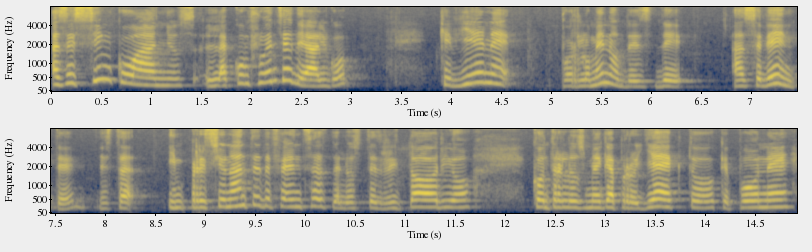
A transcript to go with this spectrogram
Hace cinco años, la confluencia de algo que viene por lo menos desde hace 20, esta impresionante defensa de los territorios contra los megaproyectos que pone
